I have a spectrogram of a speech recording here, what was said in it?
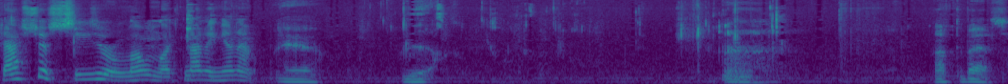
That's just Caesar alone, like nothing in it. yeah. Ugh. Not the best.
